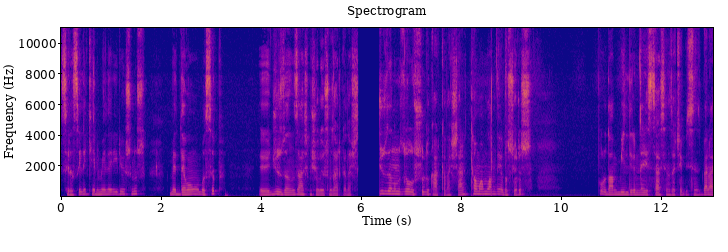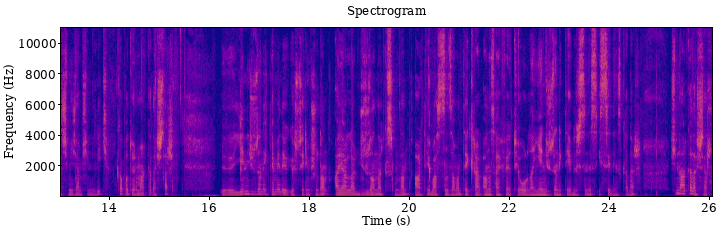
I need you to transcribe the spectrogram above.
Sırasıyla kelimeleri giriyorsunuz ve devama basıp e, cüzdanınızı açmış oluyorsunuz arkadaşlar. Cüzdanımızı oluşturduk arkadaşlar. Tamamlandıya basıyoruz. Buradan bildirimleri isterseniz açabilirsiniz. Ben açmayacağım şimdilik. Kapatıyorum arkadaşlar. Ee, yeni cüzdan eklemeyi de göstereyim şuradan. Ayarlar cüzdanlar kısmından artıya bastığınız zaman tekrar ana sayfaya atıyor. Oradan yeni cüzdan ekleyebilirsiniz istediğiniz kadar. Şimdi arkadaşlar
